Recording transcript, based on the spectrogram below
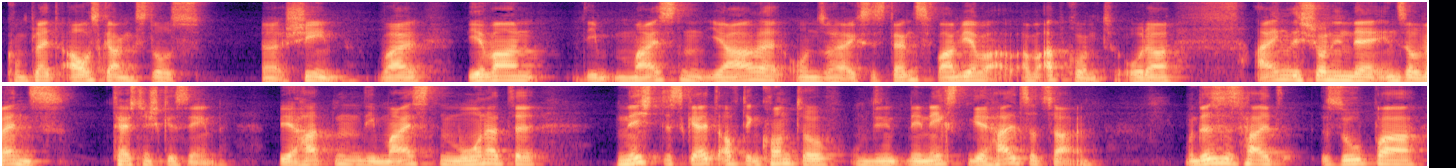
komplett ausgangslos äh, schien. Weil wir waren die meisten Jahre unserer Existenz, waren wir am Abgrund oder eigentlich schon in der Insolvenz, technisch gesehen. Wir hatten die meisten Monate nicht das Geld auf dem Konto, um den, den nächsten Gehalt zu zahlen. Und das ist halt super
